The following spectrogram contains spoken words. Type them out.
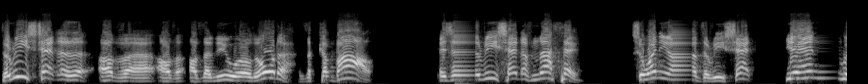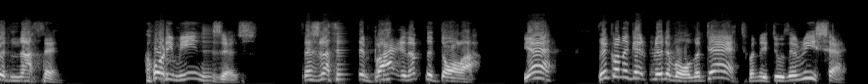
the reset of of, uh, of, of the New World Order, the cabal, is a reset of nothing. So when you have the reset, you end with nothing. What he means is there's nothing backing up the dollar. Yeah, they're going to get rid of all the debt when they do the reset.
